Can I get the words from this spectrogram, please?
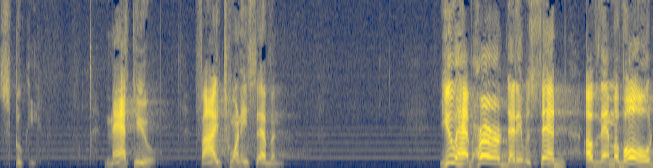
spooky. Matthew 5:27. You have heard that it was said of them of old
